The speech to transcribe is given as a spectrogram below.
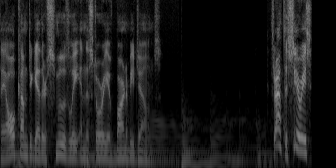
they all come together smoothly in the story of Barnaby Jones. Throughout the series,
